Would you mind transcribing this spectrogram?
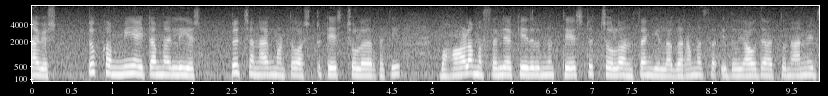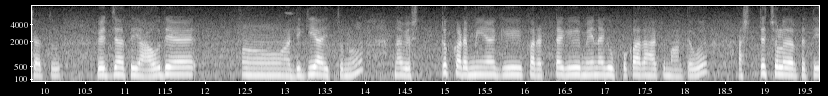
ನಾವು ಎಷ್ಟು ಕಮ್ಮಿ ಐಟಮಲ್ಲಿ ಎಷ್ಟು ಚೆನ್ನಾಗಿ ಮಾಡ್ತೇವೆ ಅಷ್ಟು ಟೇಸ್ಟ್ ಚಲೋ ಇರ್ತೈತಿ. ಭಾಳ ಮಸಾಲೆ ಹಾಕಿದ್ರೂ ಟೇಸ್ಟ್ ಚಲೋ ಅನ್ಸಂಗಿಲ್ಲ. ಗರಂ ಮಸ, ಇದು ಯಾವುದೇ ಆಯ್ತು ನಾನ್ ವೆಜ್ ಆಯ್ತು ವೆಜ್ ಆಯ್ತು, ಯಾವುದೇ ಅಡುಗೆ ಆಯ್ತು ನಾವು ಎಷ್ಟು ಕಡಿಮೆಯಾಗಿ ಕರೆಕ್ಟಾಗಿ ಮೇನಾಗಿ ಉಪ್ಪು, ಖಾರ ಹಾಕಿ ಮಾಡ್ತೇವೆ ಅಷ್ಟೇ ಚಲೋ ಇರ್ತೈತಿ.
